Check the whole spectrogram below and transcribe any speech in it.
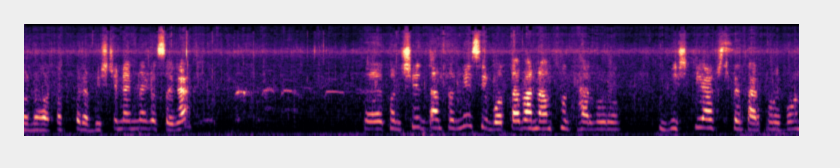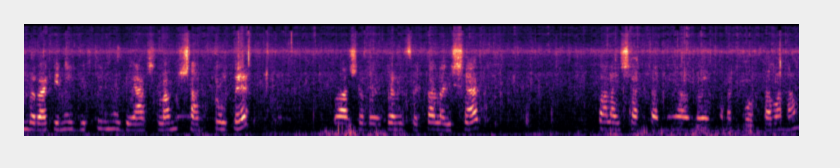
হলো হঠাৎ করে বৃষ্টি নামে গেছে গা। তো এখন সিদ্ধান্ত নিয়েছি, ভর্তা বানাবো, তারপরে বৃষ্টি আসছে, তারপরে বন্ধ রাখি নাই, বৃষ্টির মধ্যে আসলাম শাক তুলতে। তো আসলে এটা হচ্ছে কালাই শাক। কালাই শাকটা নিয়ে আমরা এখন ভর্তা বানাম।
